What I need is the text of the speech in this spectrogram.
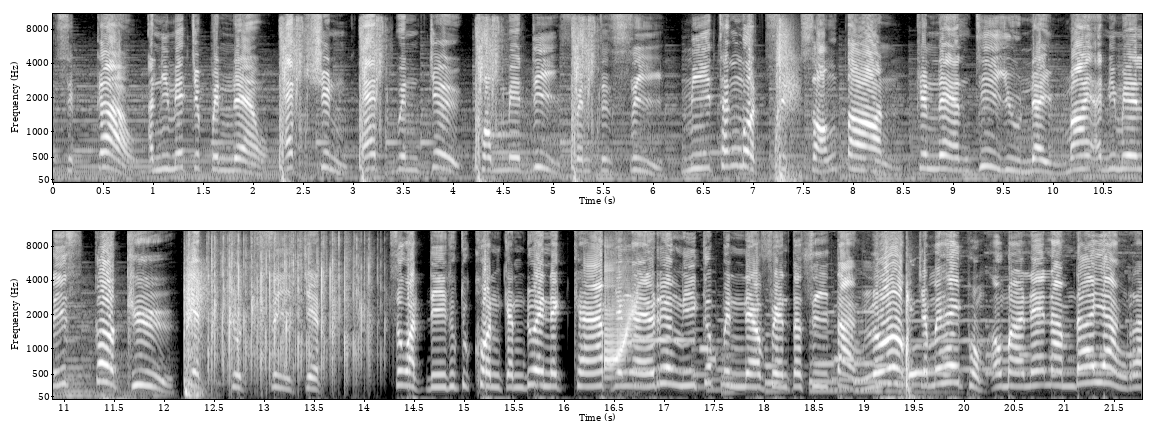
2019 อนิเมะจะเป็นแนว แอคชั่น แอดเวนเจอร์ คอมเมดี้ แฟนตาซี มีทั้งหมด 12 ตอน คะแนนที่อยู่ใน My Anime List ก็คือ 7.47 สวัสดีทุกๆ คนกันด้วยนะครับ ยังไงเรื่องนี้ก็เป็นแนวแฟนตาซีต่างโลก จะไม่ให้ผมเอามาแนะนำได้อย่างไร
